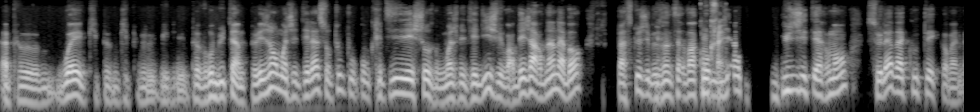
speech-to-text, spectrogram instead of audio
un peu, ouais, qui, peut, qui, peuvent rebuter un peu les gens. Moi, j'étais là surtout pour concrétiser les choses. Donc, moi, je m'étais dit, je vais voir des jardins d'abord parce que j'ai besoin de savoir combien budgétairement cela va coûter quand même.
